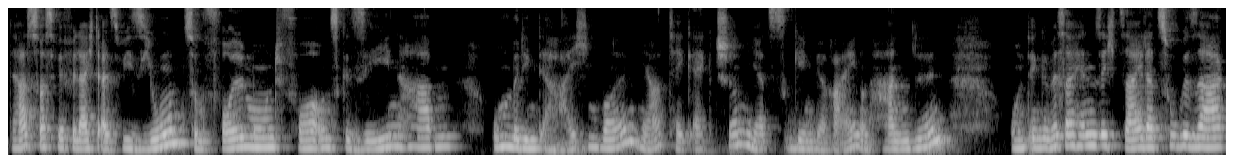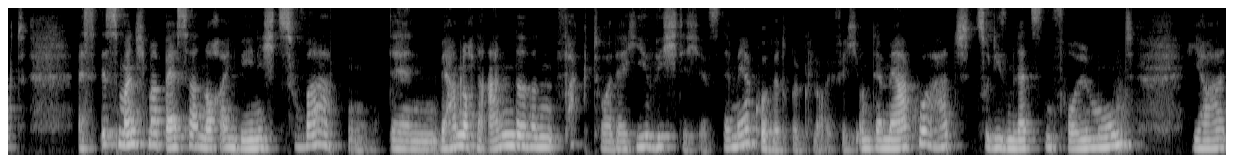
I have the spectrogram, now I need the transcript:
das, was wir vielleicht als Vision zum Vollmond vor uns gesehen haben, unbedingt erreichen wollen. Ja, take action. Jetzt gehen wir rein und handeln. Und in gewisser Hinsicht sei dazu gesagt, es ist manchmal besser, noch ein wenig zu warten, denn wir haben noch einen anderen Faktor, der hier wichtig ist. Der Merkur wird rückläufig und der Merkur hat zu diesem letzten Vollmond ja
